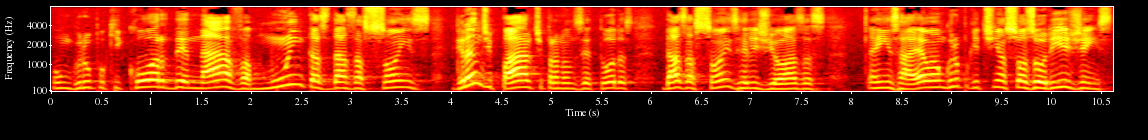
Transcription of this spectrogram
um grupo que coordenava muitas das ações, grande parte, para não dizer todas, das ações religiosas em Israel. É um grupo que tinha suas origens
